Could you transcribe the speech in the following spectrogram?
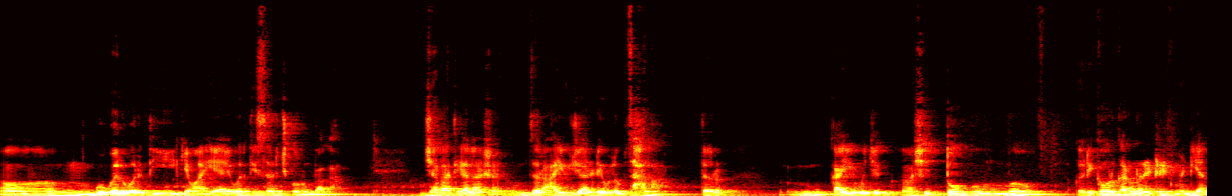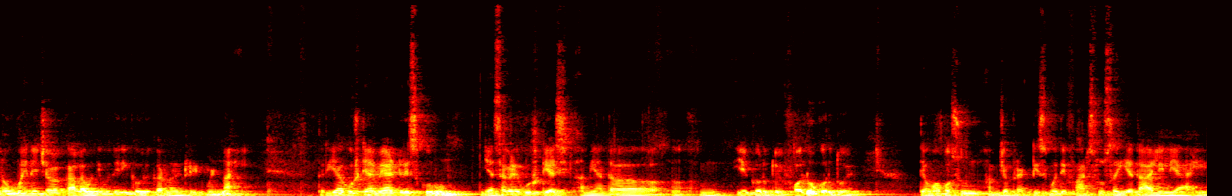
गुगलवरती किंवा ए आयवरती सर्च करून बघा. जगात याला श जर I U G R develop झाला तर काही म्हणजे अशी तो रिकवर करणारी ट्रीटमेंट या नऊ महिन्याच्या कालावधीमध्ये रिकवरी करणारी ट्रीटमेंट नाही. तर या गोष्टी आम्ही ॲड्रेस करून या सगळ्या गोष्टी अशी आम्ही आता हे करतो आहे फॉलो करतो आहे तेव्हापासून आमच्या प्रॅक्टिसमध्ये फार सुसह्यता आलेली आहे.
